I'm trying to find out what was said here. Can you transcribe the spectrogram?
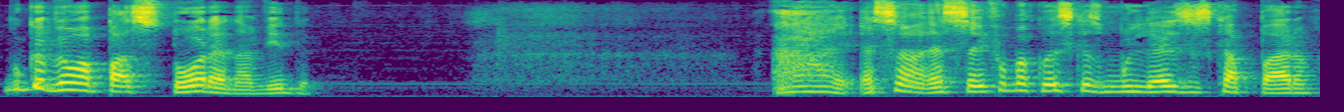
Nunca vi uma pastora na vida. Ah, essa, essa aí foi uma coisa que as mulheres escaparam.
